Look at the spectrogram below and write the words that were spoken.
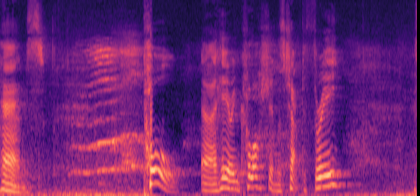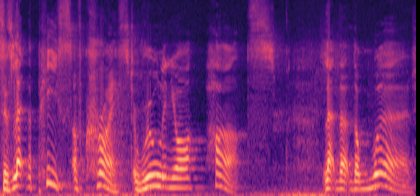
hands. Paul, uh, here in Colossians chapter 3, says, Let the peace of Christ rule in your hearts. Let the, the word,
